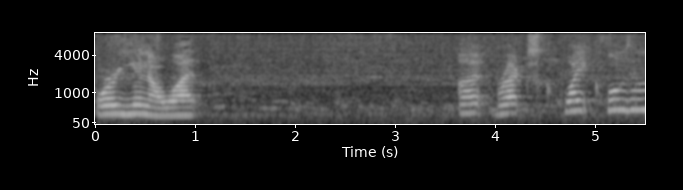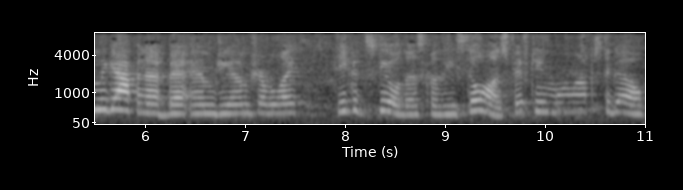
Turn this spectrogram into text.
Or you know what. Uh, Rex quite closing the gap in that bet MGM Chevrolet. He could steal this because he still has 15 more laps to go.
